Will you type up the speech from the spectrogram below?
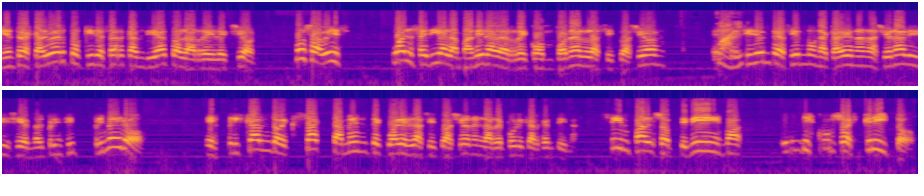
Mientras que Alberto quiere ser candidato a la reelección. ¿Vos sabés cuál sería la manera de recomponer la situación? el presidente haciendo una cadena nacional y diciendo, el primero, explicando exactamente cuál es la situación en la República Argentina, sin falso optimismo, un discurso escrito,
